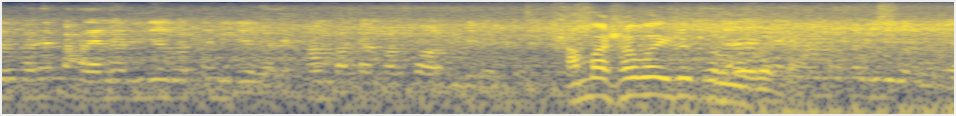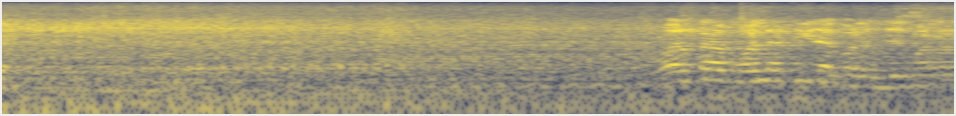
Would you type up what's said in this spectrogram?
ভিডিও করে পারে না ভিডিও করতে ভিডিও করে। খাম্বা টাম্বা সব ভিডিও করতে আমরা সবাই তো করব কথা। ময়লা টিরা করে যে মানে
